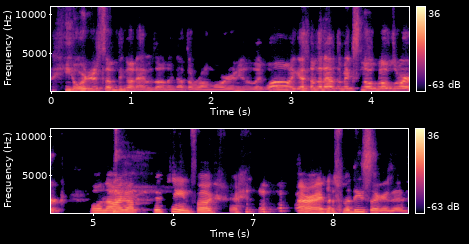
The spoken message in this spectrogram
He ordered something on Amazon and got the wrong order. And he was like, well, I guess I'm going to have to make snow globes work. Well, now I got 15. Fuck. All right, let's put these suckers in.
